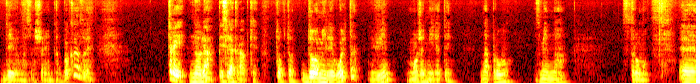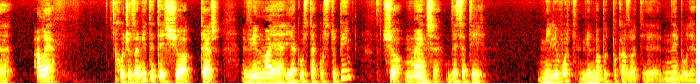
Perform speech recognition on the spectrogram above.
Дивимося, що він там показує. 3 нуля після крапки. Тобто до мілівольта він може міряти напругу змінного струму. Е, але хочу замітити, що теж він має якусь таку ступінь, що менше 10 мілівольт він, мабуть, показувати не буде.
